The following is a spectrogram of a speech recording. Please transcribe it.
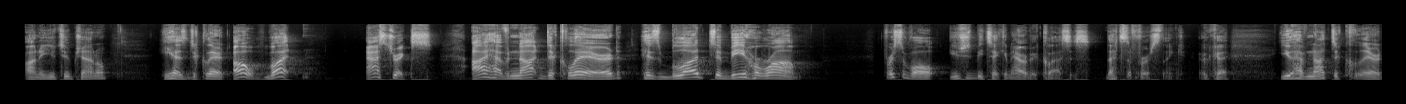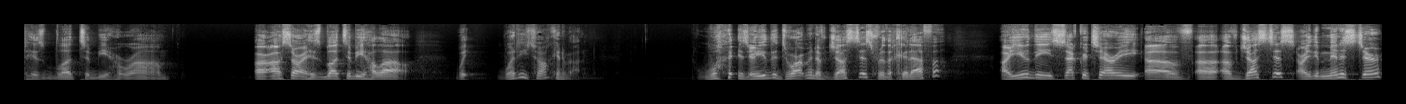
on a YouTube channel, he has declared, oh, but asterisks, I have not declared his blood to be haram. First of all, you should be taking Arabic classes. That's the first thing. Okay. You have not declared his blood to be haram. Or, oh, sorry, his blood to be halal. Wait, what are you talking about? What is? Are you the Department of Justice for the Khilafah? Are you the Secretary of uh, of Justice? Are you the Minister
